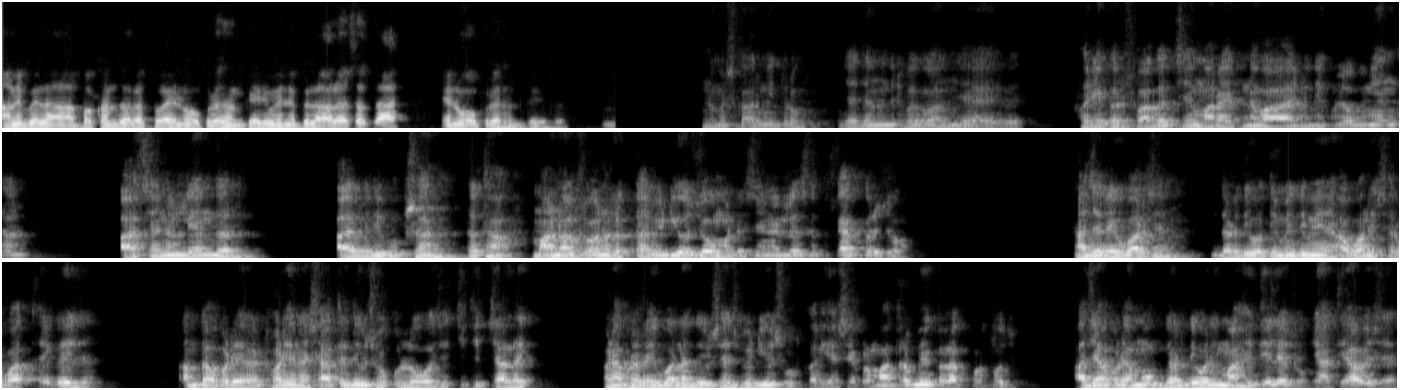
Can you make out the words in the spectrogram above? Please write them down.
આની પહેલા ભખંદર હતો, એનું ઓપરેશન કર્યું, એને પહેલાં હરસ હતા, એનું ઓપરેશન કર્યું નમસ્કાર મિત્રો, જય ધન્વંતરી ભગવાન, જય આયુર્વેદ. ફરી એકવાર સ્વાગત છે મારા એક નવા આયુર્વેદિક બ્લોગની અંદર. આ ચેનલની અંદર આયુર્વેદિક ઉપચાર તથા માનવ સેવાને લગતા વીડિયો જોવા માટે ચેનલને સબસ્ક્રાઇબ કરજો. આજે રવિવાર છે, દર્દીઓ ધીમે ધીમે આવવાની શરૂઆત થઈ ગઈ છે. આમ તો આપણે અઠવાડિયાના સાતે દિવસો ખુલ્લું હોય છે ચિકિત્સાલય. પણ આપણે રવિવારના દિવસે જ વીડિયો શૂટ કરીએ છીએ, પણ માત્ર બે કલાક પૂરતો જ. આજે આપણે અમુક દર્દીઓની માહિતી લેશું ક્યાંથી આવે છે.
